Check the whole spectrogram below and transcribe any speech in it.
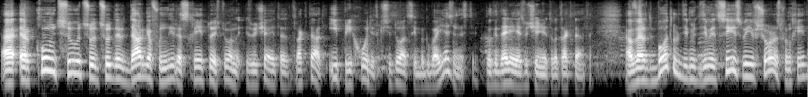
Эркун цу цу цудер дарга фунирас хей, то есть он изучает этот трактат и приходит к ситуации богобоязненности благодаря изучению этого трактата. А Вертботл демициус вейвшорас фун хейт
